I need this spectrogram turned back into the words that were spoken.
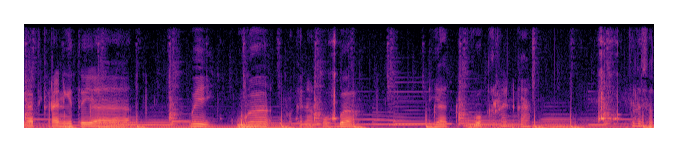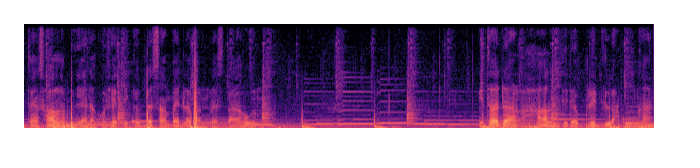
lihat keren gitu ya. Wih gua makin narkoba. Lihat gua keren kan? Itu sesuatu yang salah bagi anak usia 13 sampai 18 tahun. Itu adalah hal yang tidak boleh dilakukan.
